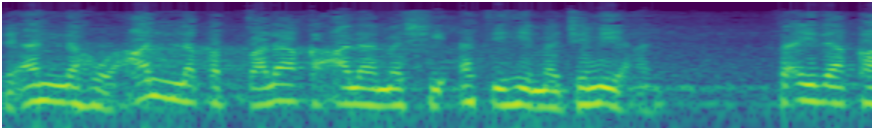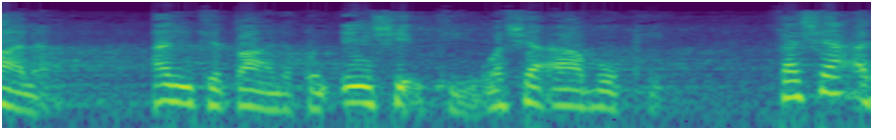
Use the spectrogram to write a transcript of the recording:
لأنه علق الطلاق على مشيئتهما جميعا. فإذا قال أنت طالق إن شئت وشاء أبوك فشاءت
